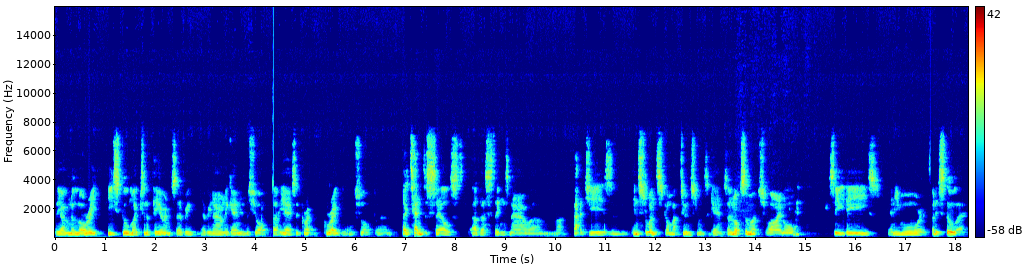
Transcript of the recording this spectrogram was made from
The owner, Laurie, he still makes an appearance every every now and again in the shop. But yeah, it's a great great little shop. Um, they tend to sell other things now, um, like badges and instruments. Gone back to instruments again. So not so much vinyl, CDs anymore, but it's still there.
